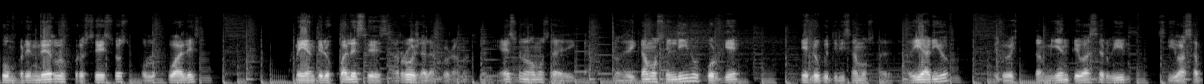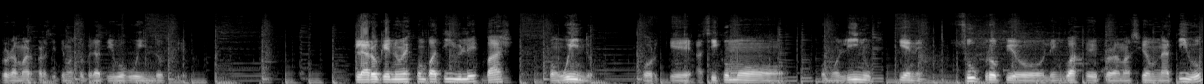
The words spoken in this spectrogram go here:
comprender los procesos por los cuales, mediante los cuales se desarrolla la programación. Y a eso nos vamos a dedicar. Nos dedicamos en Linux porque es lo que utilizamos a, diario, pero esto también te va a servir si vas a programar para sistemas operativos Windows. Claro que no es compatible Bash con Windows, porque así como, como Linux tiene su propio lenguaje de programación nativo,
